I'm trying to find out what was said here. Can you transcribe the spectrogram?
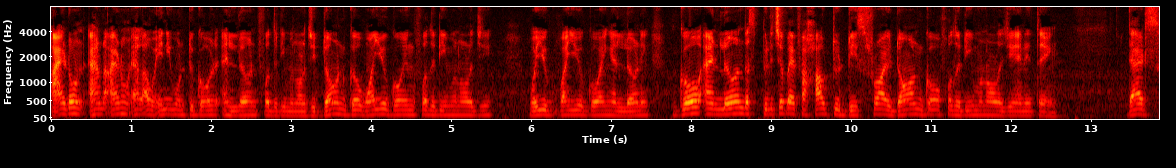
I don't and I don't allow anyone to go and learn for the demonology. Don't go. Why you going for the demonology? Why you why you going and learning? Go and learn the spiritual way for how to destroy. Don't go for the demonology anything. That's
